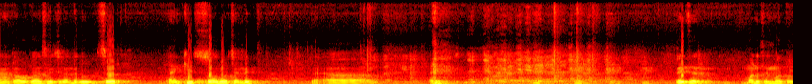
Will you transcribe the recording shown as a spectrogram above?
నాకు అవకాశం ఇచ్చినందుకు sir thank you so much అండి. లేదు సార్ మన సినిమాతో.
